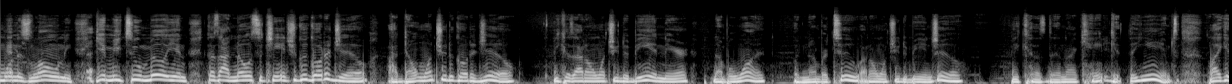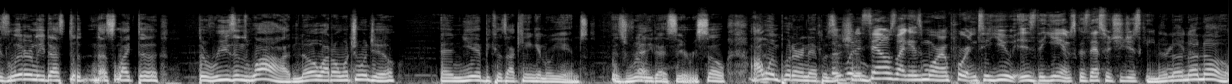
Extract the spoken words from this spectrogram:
name on this loan and give me two million because I know it's a chance you could go to jail. I don't want you to go to jail because I don't want you to be in there. Number one, but number two, I don't want you to be in jail because then I can't get the yams. Like it's literally that's the that's like the the reasons why. No, I don't want you in jail. And yeah, because I can't get no yams. It's really that serious. So I wouldn't put her in that position. But what position. it sounds like is more important to you is the yams because that's what you just keep. No, no, bringing no, no,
